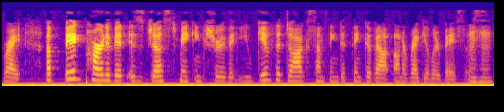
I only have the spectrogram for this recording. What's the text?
Right. A big part of it is just making sure that you give the dog something to think about on a regular basis. Mhm.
